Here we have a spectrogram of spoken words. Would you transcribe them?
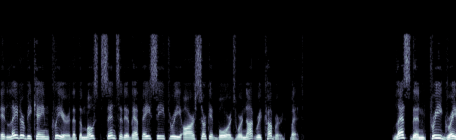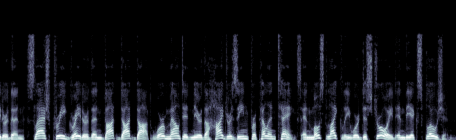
it later became clear that the most sensitive FAC3R circuit boards were not recovered, but less than pre greater than slash pre greater than dot dot dot were mounted near the hydrazine propellant tanks and most likely were destroyed in the explosion.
